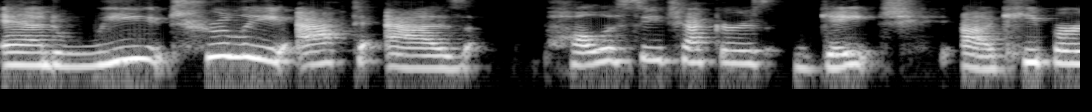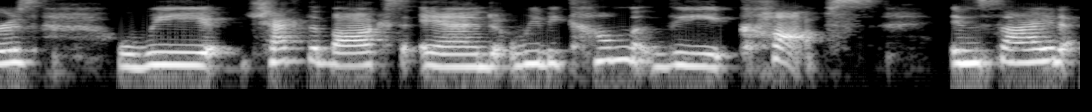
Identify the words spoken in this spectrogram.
and we truly act as policy checkers, gate uh, keepers. We check the box and we become the cops inside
